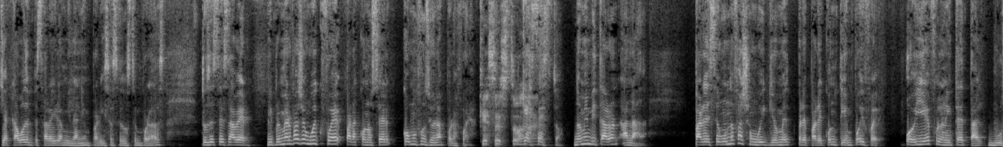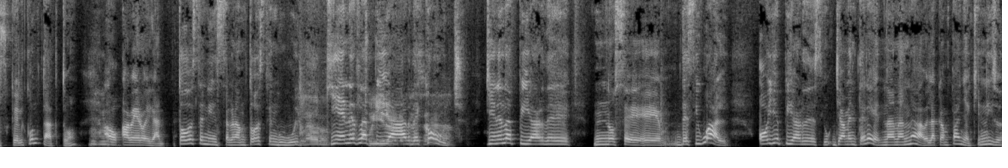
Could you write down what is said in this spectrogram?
y acabo de empezar a ir a Milán y en París hace dos temporadas. Entonces es, a ver, mi primer Fashion Week fue para conocer cómo funciona por afuera. ¿Qué es esto? ¿Qué es esto? No me invitaron a nada. Para el segundo Fashion Week yo me preparé con tiempo y fue, oye, fulanita de tal, busqué el contacto. a, ver, oigan, todo está en Instagram, todo está en Google. ¿Quién es la PR de coach? ¿Quién es la PR de, no sé, desigual? Oye, PR de desigual, ya me enteré, na, na, na, la campaña, ¿quién hizo?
